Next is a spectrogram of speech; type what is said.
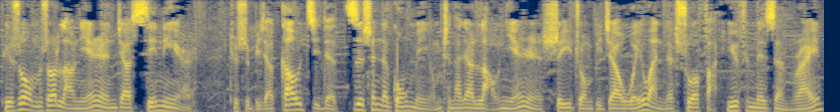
比如说，我们说老年人叫 senior，就是比较高级的资深的公民，我们称他叫老年人，是一种比较委婉的说法，euphemism，right？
